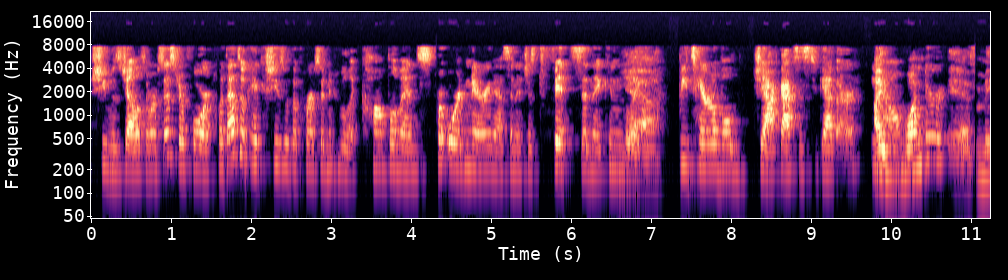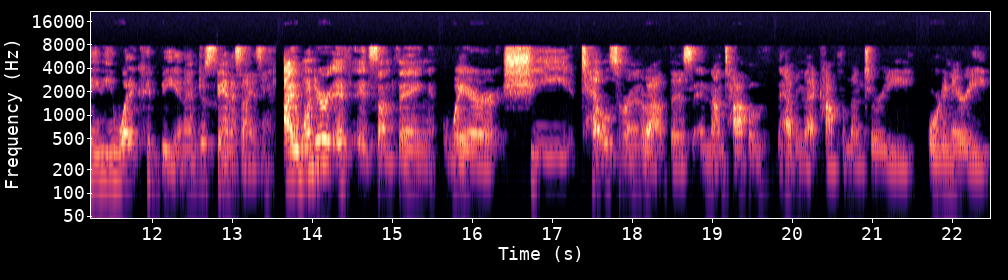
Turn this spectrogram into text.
she was jealous of her sister for, but that's okay because she's with a person who like complements her ordinariness and it just fits and they can like yeah. Be terrible jackasses together. You I know? wonder if maybe what it could be, and I'm just fantasizing. I wonder if it's something where she tells Vernon about this, and on top of having that complimentary, ordinary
